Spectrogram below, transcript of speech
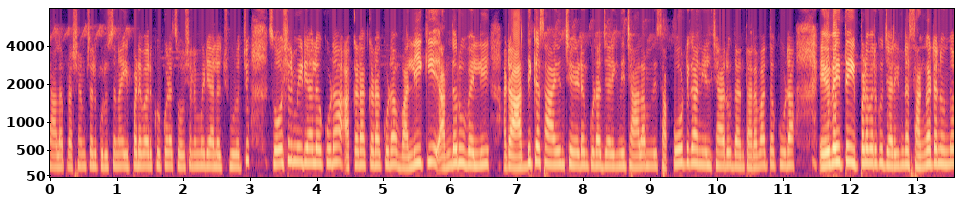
చాలా ప్రశంసలు కురుస్తున్నాయి. ఇప్పటి వరకు కూడా సోషల్ మీడియాలో చూడొచ్చు. సోషల్ మీడియాలో కూడా అక్కడక్కడ కూడా వలీకి అందరూ వెళ్ళి అటు ఆర్థిక సాయం చేయడం కూడా జరిగింది. చాలా మంది సపోర్ట్గా నిలిచారు. దాని తర్వాత కూడా ఏవైతే ఇప్పటి వరకు జరిగిన సంఘటన ఉందో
